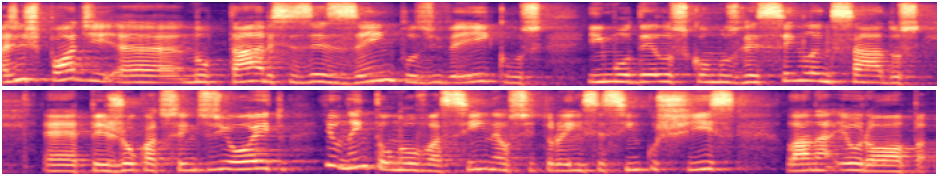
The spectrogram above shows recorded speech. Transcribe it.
A gente pode uh, notar esses exemplos de veículos em modelos como os recém-lançados é, Peugeot 408 e o nem tão novo assim, né, o Citroën C5X lá na Europa.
